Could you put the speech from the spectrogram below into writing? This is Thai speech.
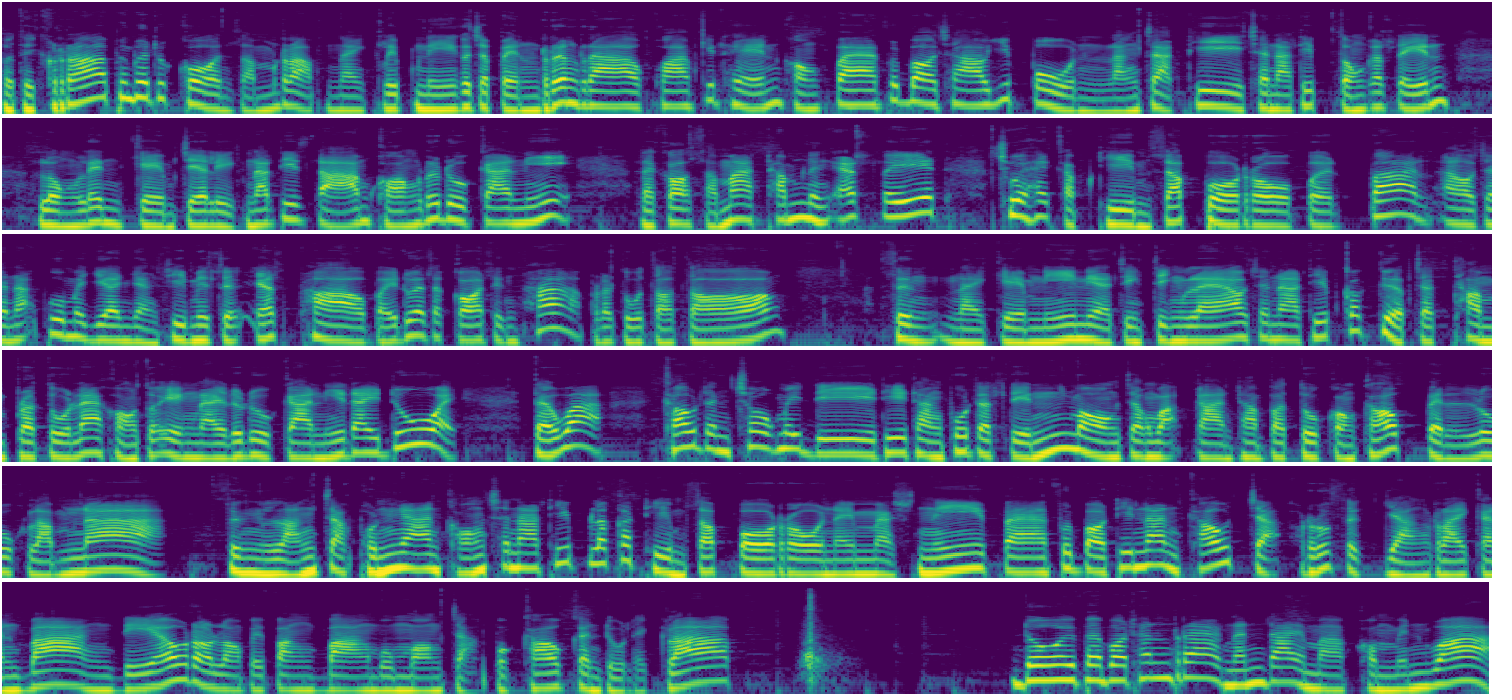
สวัสดีครับเพื่อนๆทุกคนสำหรับในคลิปนี้ก็จะเป็นเรื่องราวความคิดเห็นของแฟนฟุตบอลชาวญี่ปุ่น หลังจากที่ชนะทิพย์สงกระสินลงเล่นเกมเจลิกนัดที่ 3 ของฤดูกาลนี้ และก็สามารถทำหนึ่งแอสซิสต์ช่วยให้กับทีมซัปโปโรเปิดบ้านเอาชนะผู้มาเยือนอย่างชิมิซึเอสพาวไปด้วยสกอร์ถึง 5 ประตูต่อ 2 ซึ่งในเกมนี้เนี่ยจริง ๆ แล้วชนาทิพย์ก็เกือบจะทำประตูแรกของตัวเองในฤดูกาลนี้ได้ด้วย แต่ว่าเขาดันโชคไม่ดีที่ทางผู้ตัดสินมองจังหวะการทำประตูของเขาเป็นลูกล้ำหน้าซึ่งหลังจากผลงานของชนาทิพย์และก็ทีมซัปโปโรในแมชนี้แฟนฟุตบอลที่นั่นเขาจะรู้สึกอย่างไรกันบ้าง เดี๋ยวเราลองไปฟังบางมุมมองจากพวกเขากันดูเลยครับ โดยแฟนบอลท่านแรกนั้นได้มาคอมเมนต์ว่า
